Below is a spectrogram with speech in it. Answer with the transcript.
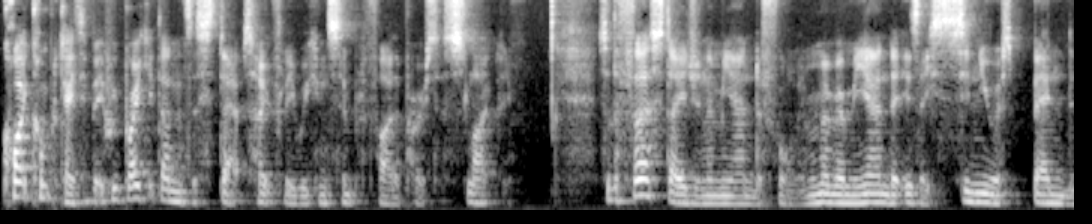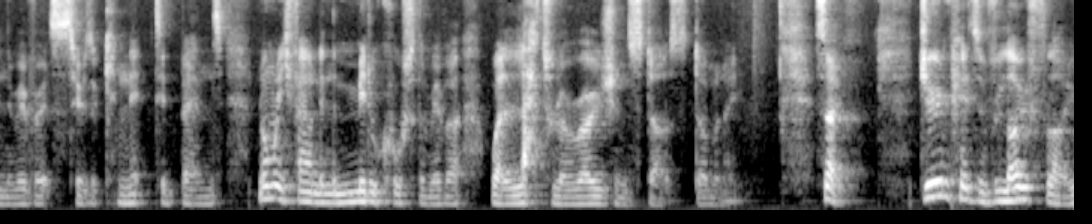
Quite complicated, but if we break it down into steps, hopefully we can simplify the process slightly. So the first stage in a meander forming, remember a meander is a sinuous bend in the river, it's a series of connected bends, normally found in the middle course of the river where lateral erosion starts to dominate. So during periods of low flow,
